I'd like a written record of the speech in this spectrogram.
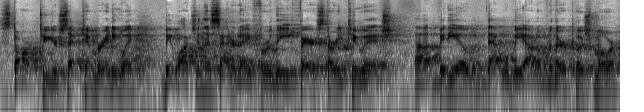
start to your September anyway. Be watching this Saturday for the Ferris 32 inch uh, video that will be out over their push mower.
